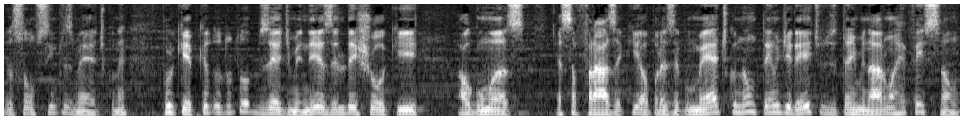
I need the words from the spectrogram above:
eu sou um simples médico, né? Por quê? Porque o doutor Bezerra de Menezes, ele deixou aqui algumas, essa frase aqui, ó, por exemplo, o médico não tem o direito de terminar uma refeição,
